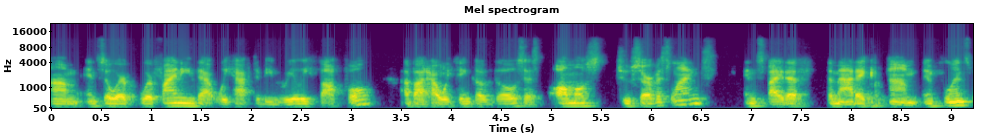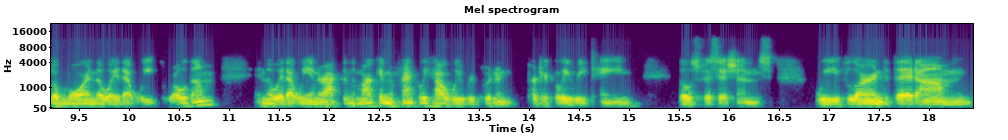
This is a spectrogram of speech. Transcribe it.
Um, and so we're, we're finding that we have to be really thoughtful about how we think of those as almost two service lines in spite of thematic um, influence, but more in the way that we grow them, in the way that we interact in the market, and frankly, how we recruit and particularly retain those physicians. We've learned that um,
